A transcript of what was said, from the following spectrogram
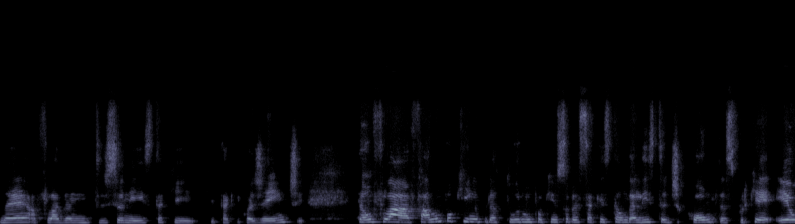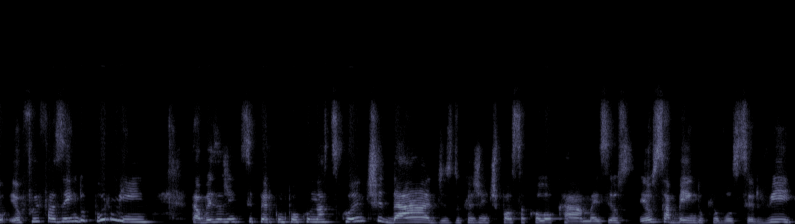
né? A Flávia nutricionista que está aqui com a gente. Então, Flávia, fala um pouquinho para a turma, um pouquinho sobre essa questão da lista de compras, porque eu, eu fui fazendo por mim. Talvez a gente se perca um pouco nas quantidades do que a gente possa colocar, mas eu, eu sabendo que eu vou servir,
